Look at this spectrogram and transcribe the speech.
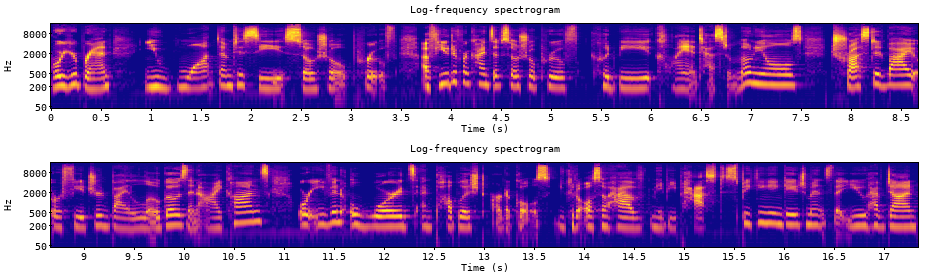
or your brand, you want them to see social proof. A few different kinds of social proof could be client testimonials, trusted by or featured by logos and icons, or even awards and published articles. You could also have maybe past speaking engagements that you have done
